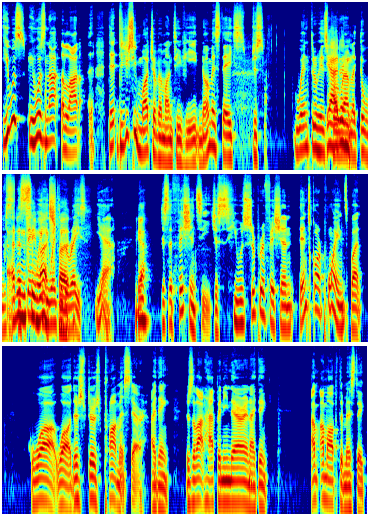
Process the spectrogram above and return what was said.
he was he was not a lot. Did, did you see much of him on TV? No mistakes. Just went through his Yeah, program like the, the same way much, he went through the race. Yeah, Yeah. Just efficiency. Just he was super efficient. Didn't score points, but wow, wow. There's there's promise there. I think there's a lot happening there, and I think I'm I'm optimistic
